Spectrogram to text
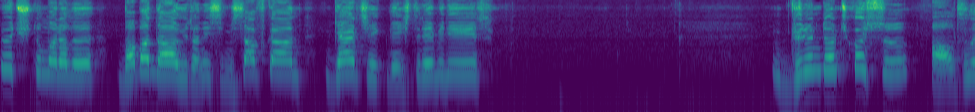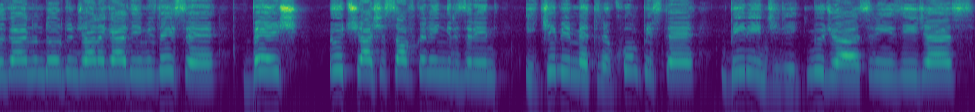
3 numaralı Baba Davud'un isimli safkan gerçekleştirebilir. Günün dördüncü koşusu altılı gayanın dördüncü ana geldiğimizde ise 5 3 yaşlı safkan İngilizlerin 2000 metre kum pistte birincilik mücadelesini izleyeceğiz.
